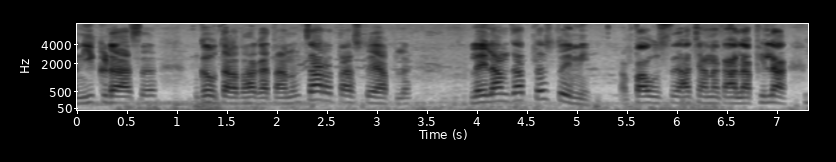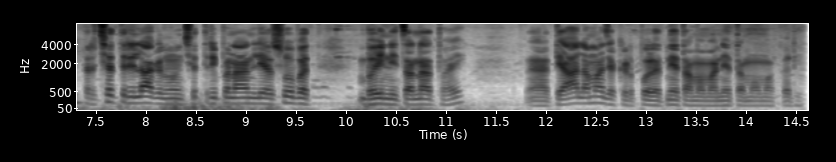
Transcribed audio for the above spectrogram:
आणि इकडं असं गवताळ भागात आणून चारत असतोय आपलं. लई लांब जात असतोय मी. पाऊस अचानक आला फिला तर छत्री लागल म्हणून छत्री पण आणली सोबत. बहिणीचा नातू आहे. ते आला माझ्याकडे पळत नेता मामा नेता मामा करीत.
